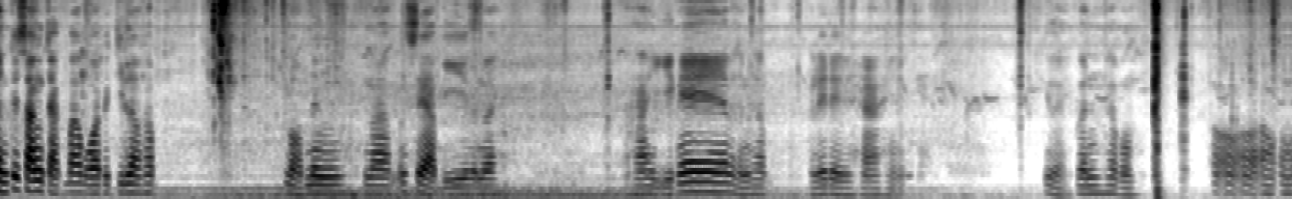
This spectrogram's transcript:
นั่นก็สั่งจากบาบอยไปกินแล้วครับ หลอบหนึ่งนะมันแสบดีเป็นไงหาอีกแน่เห็นครับก็เลยได้หาให้เอื่อยเพื่อนครับผมอาเอาเอาเอาเอา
